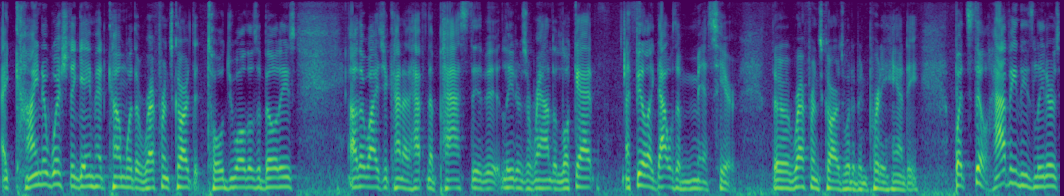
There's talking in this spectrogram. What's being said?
I kind of wish the game had come with a reference card that told you all those abilities. Otherwise, you're kind of having to pass the leaders around to look at. I feel like that was a miss here. The reference cards would have been pretty handy. But still, having these leaders,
